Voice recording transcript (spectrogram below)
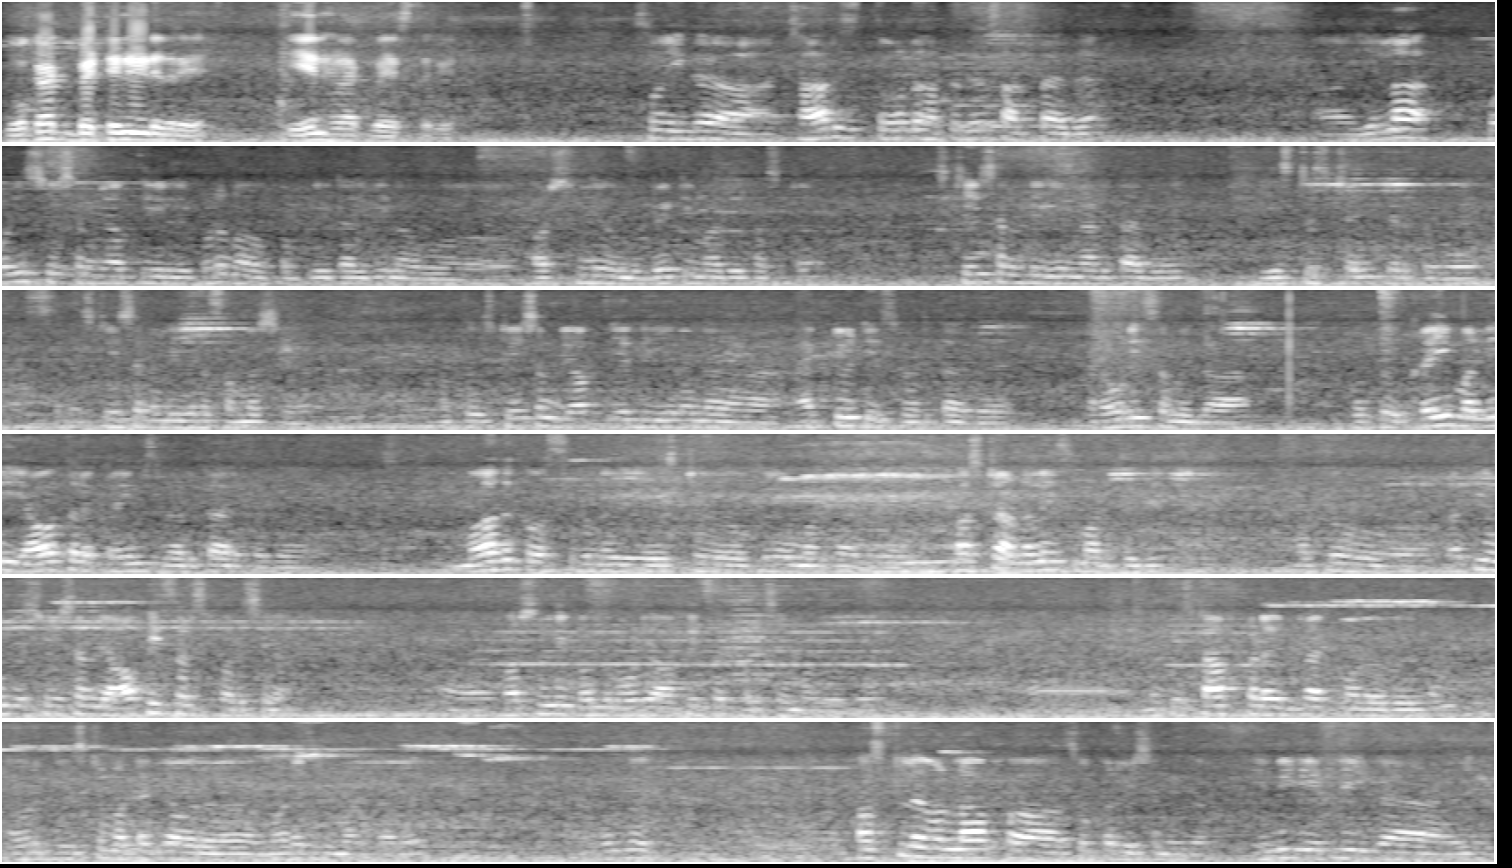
ಗೋಕಾಕ್ ಭೇಟಿ ನೀಡಿದ್ರಿ ಏನು ಹೇಳಕ್ಕೆ ಬಯಸ್ತೀರಿ? ಸೊ ಈಗ ಚಾರ್ಜ್ ತೊಗೊಂಡು ಹತ್ತು ದಿವಸ ಆಗ್ತಾ ಇದೆ. ಎಲ್ಲ ಪೊಲೀಸ್ ಸ್ಟೇಷನ್ ವ್ಯಾಪ್ತಿಯಲ್ಲಿ ಕೂಡ ನಾವು ಕಂಪ್ಲೀಟಾಗಿ ನಾವು ಪರ್ಸನಲಿ ಒಂದು ಭೇಟಿ ಮಾಡಿ ಫಸ್ಟ್ ಸ್ಟೇಷನಲ್ಲಿ ಏನು ನಡೀತಾ ಇದೆ, ಎಷ್ಟು ಸ್ಟ್ರೆಂತ್ ಇರ್ತದೆ ಸ್ಟೇಷನಲ್ಲಿ ಏನು ಸಮಸ್ಯೆ, ಮತ್ತು ಸ್ಟೇಷನ್ ವ್ಯಾಪ್ತಿಯಲ್ಲಿ ಏನೇನು ಆ್ಯಕ್ಟಿವಿಟೀಸ್ ನಡೀತಾ ಇದೆ, ರೌಡಿ ಸಮಿತ ಮತ್ತು ಕ್ರೈಮಲ್ಲಿ ಯಾವ ಥರ ಕ್ರೈಮ್ಸ್ ನಡೀತಾ ಇರ್ತದೆ, ಮಾದಕ ವಸ್ತುಗಳು ಎಷ್ಟು ಉಪಯೋಗ ಮಾಡ್ತಾ ಇದ್ದಾರೆ ಫಸ್ಟ್ ಅನಲೈಸ್ ಮಾಡ್ತೀವಿ. ಮತ್ತು ಪ್ರತಿಯೊಂದು ಸ್ಟೇಷನಲ್ಲಿ ಆಫೀಸರ್ಸ್ ಪರಿಚಯ. ಪರ್ಸನಲಿ ಬಂದು ನೋಡಿ ಆಫೀಸರ್ ಪರಿಚಯ ಮಾಡೋದು. ಮತ್ತು ಸ್ಟಾಫ್ ಕಡೆ ಇಂಟ್ರ್ಯಾಕ್ಟ್ ಮಾಡೋದು. ಅವ್ರಿಗೆ ಎಷ್ಟು ಮಟ್ಟಕ್ಕೆ ಅವರು ಮಾನಿಟರ್ ಮಾಡ್ತಾರೆ. ಒಂದು ಫಸ್ಟ್ ಲೆವೆಲ್ ಆಫ್ ಸೂಪರ್ವಿಷನ್ ಇದೆ. ಇಮಿಡಿಯೇಟ್ಲಿ ಈಗ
